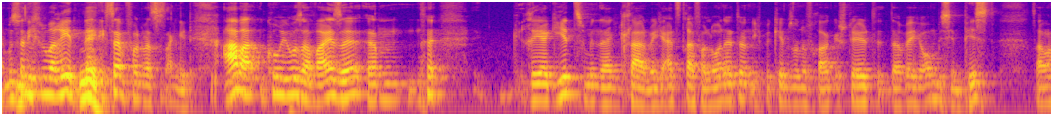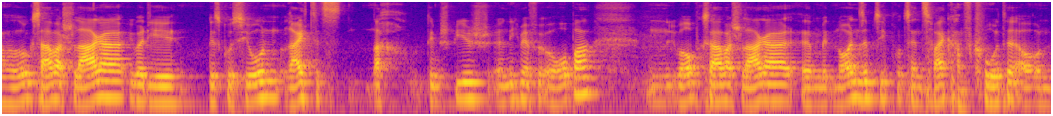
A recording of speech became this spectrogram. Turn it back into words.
Da müssen wir nicht drüber reden. Nee. Ich sage von was das angeht. Aber kurioserweise ähm, reagiert zumindest, klar, wenn ich 1-3 verloren hätte und ich bekäme so eine Frage gestellt, da wäre ich auch ein bisschen pisst. Sagen wir mal so, Xaver Schlager über die Diskussion, reicht jetzt nach dem Spiel äh, nicht mehr für Europa. Überhaupt Xaver Schlager äh, mit 79% Zweikampfquote und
